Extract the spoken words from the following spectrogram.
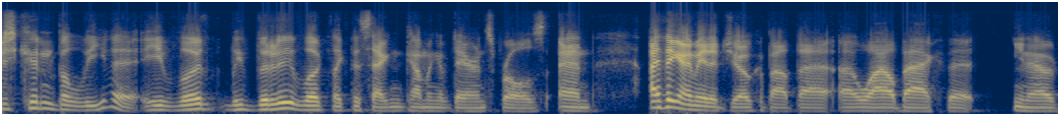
just couldn't believe it. He looked he literally looked like the second coming of Darren Sproles. And I think I made a joke about that a while back that, you know,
